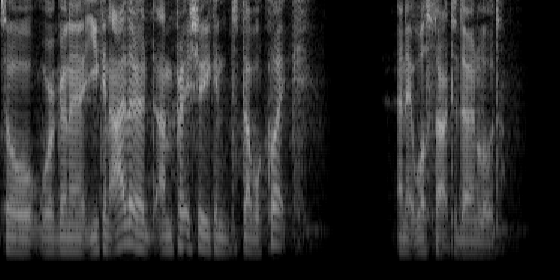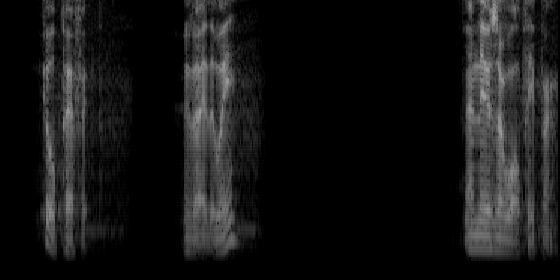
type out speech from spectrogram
So we're gonna, you can either, I'm pretty sure you can just double click, and it will start to download. Cool, perfect. Move out of the way. And there's our wallpaper.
